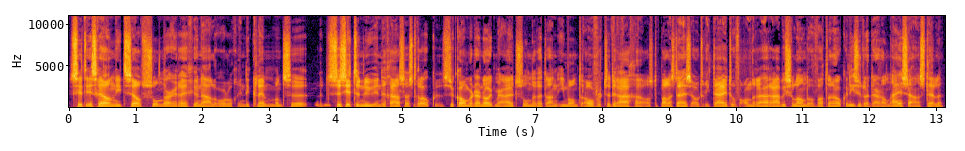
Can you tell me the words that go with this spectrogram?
Zit Israël niet zelfs zonder een regionale oorlog in de klem? Want ze, ze zitten nu in de Gazastrook. Ze komen daar nooit meer uit zonder het aan iemand over te dragen als de Palestijnse autoriteit of andere Arabische landen of wat dan ook. En die zullen daar dan eisen aan stellen.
